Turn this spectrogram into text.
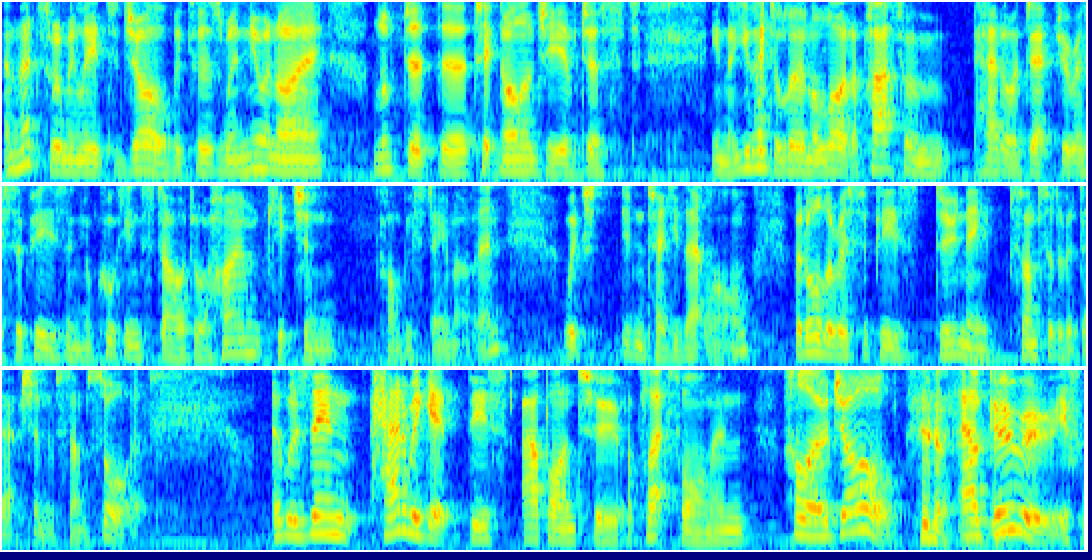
And that's when we led to Joel because when you and I looked at the technology of just, you know, you had to learn a lot apart from how to adapt your recipes and your cooking style to a home kitchen combi steam oven, which didn't take you that long, but all the recipes do need some sort of adaptation of some sort. It was then how do we get this up onto a platform and hello Joel, our guru. If,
